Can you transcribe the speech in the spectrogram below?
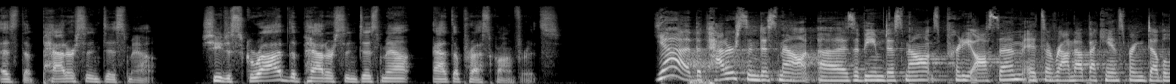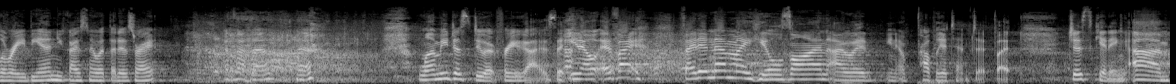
as the Patterson dismount. She described the Patterson dismount at the press conference. Yeah, the Patterson dismount uh, is a beam dismount. It's pretty awesome. It's a round out back handspring double Arabian. You guys know what that is, right? Let me just do it for you guys. You know, if I if I didn't have my heels on, I would, you know, probably attempt it, but just kidding. Um,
